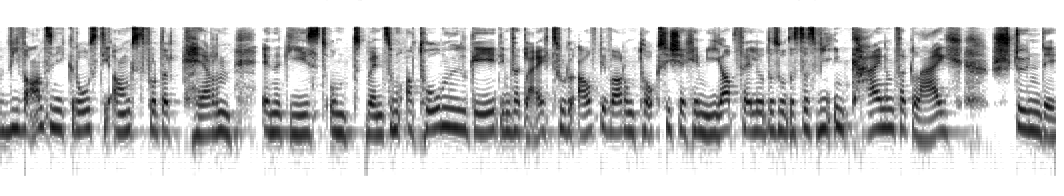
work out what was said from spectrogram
wie wahnsinnig groß die Angst vor der Kernenergie ist. Und wenn es um Atommüll geht, im Vergleich zur Aufbewahrung toxischer Chemieabfälle oder so, dass das wie in keinem Vergleich stünde.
